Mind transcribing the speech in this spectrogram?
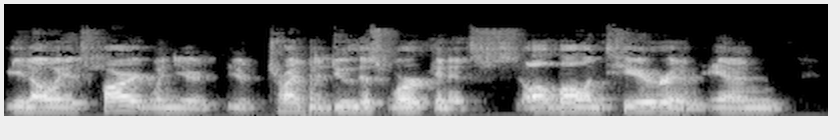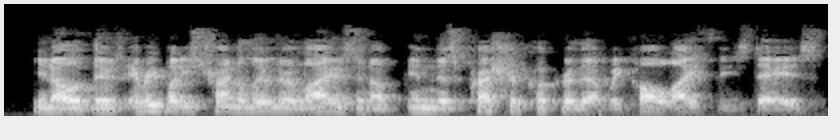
you know, it's hard when you're you're trying to do this work, and it's all volunteer, and and you know, there's everybody's trying to live their lives in a in this pressure cooker that we call life these days.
